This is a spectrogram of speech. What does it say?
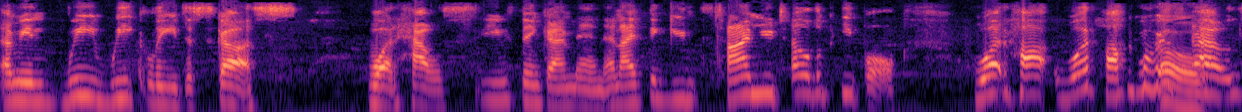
I mean, we weekly discuss what house you think I'm in, and I think you, it's time you tell the people what ho- what Hogwarts Oh. house.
